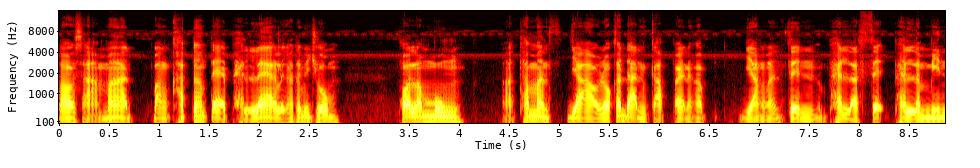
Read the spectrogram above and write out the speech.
เราสามารถ บังคับตั้งแต่แผ่นแรกเลยครับท่านผู้ชม พอละมุงถ้ามันยาวเราก็ดันกลับไปนะครับ อย่างละเซนแผ่นละเซแผ่นละมิล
